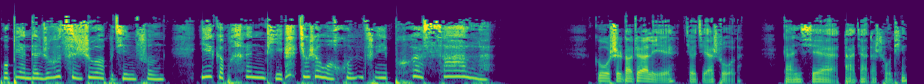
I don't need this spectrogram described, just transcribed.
我变得如此弱不禁风，一个喷嚏就让我魂飞魄散了。故事到这里就结束了，感谢大家的收听。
